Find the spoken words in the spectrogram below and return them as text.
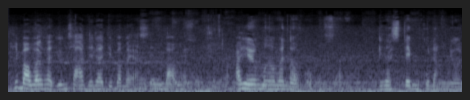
Kasi bawal nga yun sa kanila, di ba may asin, bawal. Kaya yung mga manok, ginastem ko lang yun.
